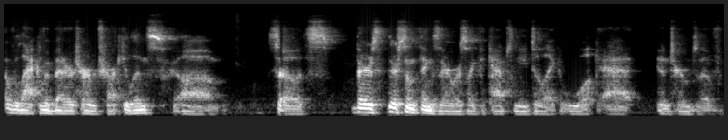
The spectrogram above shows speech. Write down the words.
of lack of a better term, truculence. Um, so it's there's there's some things there where it's like the Caps need to like look at in terms of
